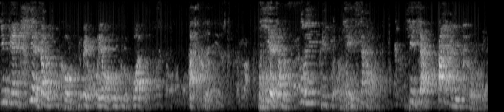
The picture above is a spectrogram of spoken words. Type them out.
今天线上的入口已经被互联网公司垄断了，马克。线上的思维可以转到线下了，线下大有可为。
